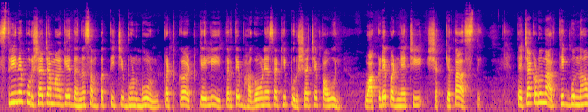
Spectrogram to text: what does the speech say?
स्त्रीने पुरुषाच्या मागे धनसंपत्तीची भुणभुण कटकट केली तर ते भागवण्यासाठी पुरुषाचे पाऊल वाकडे पडण्याची शक्यता असते. त्याच्याकडून आर्थिक गुन्हा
